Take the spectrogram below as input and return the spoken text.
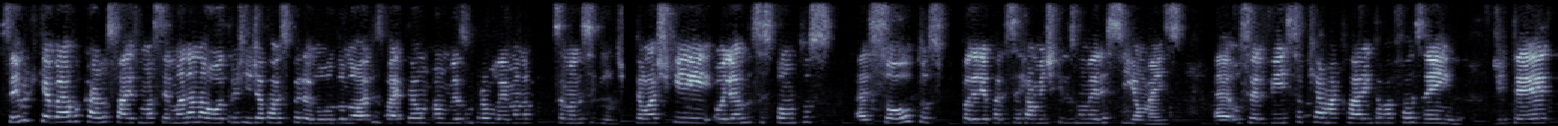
Sempre que quebrava o Carlos Sainz uma semana, na outra a gente já estava esperando. O do Norris vai ter o, mesmo problema na semana seguinte. Então, acho que olhando esses pontos é, soltos, poderia parecer realmente que eles não mereciam, mas é, o serviço que a McLaren estava fazendo, de ter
